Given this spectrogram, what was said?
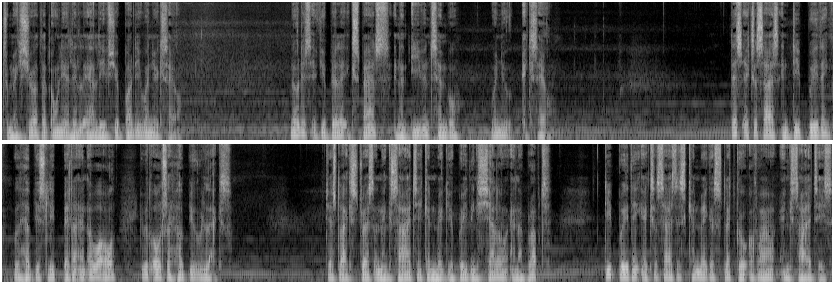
to make sure that only a little air leaves your body when you exhale. Notice if your belly expands in an even tempo when you exhale. This exercise in deep breathing will help you sleep better and overall, it will also help you relax. Just like stress and anxiety can make your breathing shallow and abrupt, Deep breathing exercises can make us let go of our anxieties,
